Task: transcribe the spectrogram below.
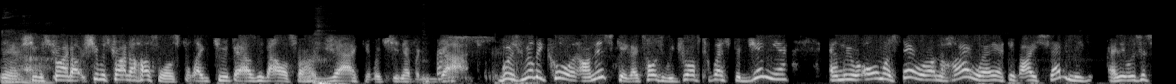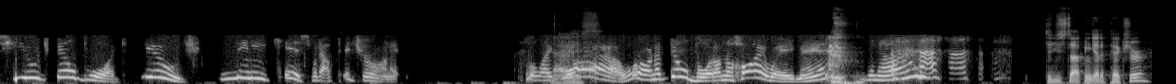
Yeah, she was trying to she was trying to hustle us for like two thousand dollars for her jacket, which she never got. But it was really cool on this gig. I told you we drove to West Virginia, and we were almost there. We're on the highway, I think I seventy, and it was this huge billboard, huge mini kiss with our picture on it. We're like, Nice. wow, we're on a billboard on the highway, man. You know? Did you stop and get a picture?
